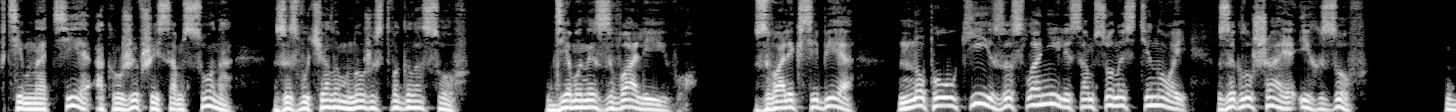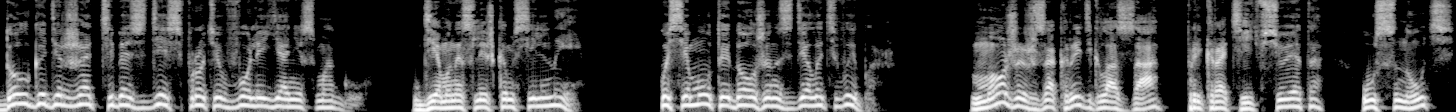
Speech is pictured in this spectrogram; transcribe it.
В темноте, окружившей Самсона, зазвучало множество голосов. Демоны звали его, звали к себе, но пауки заслонили Самсона стеной, заглушая их зов. «Долго держать тебя здесь против воли я не смогу. Демоны слишком сильны. Посему ты должен сделать выбор. Можешь закрыть глаза, прекратить все это, уснуть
